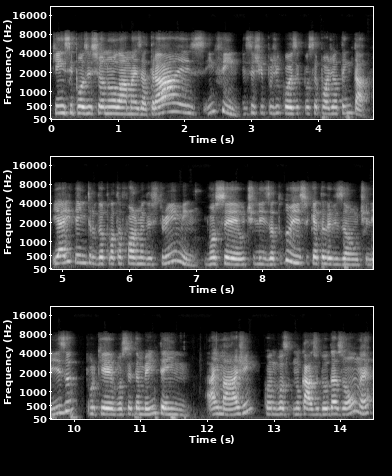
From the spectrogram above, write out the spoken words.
quem se posicionou lá mais atrás, enfim, esse tipo de coisa que você pode atentar. E aí dentro da plataforma do streaming, você utiliza tudo isso que a televisão utiliza, porque você também tem a imagem, quando no caso do Dazon, né?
